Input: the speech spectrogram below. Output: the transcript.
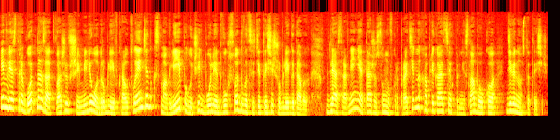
Инвесторы год назад, вложившие миллион рублей в краудлендинг, смогли получить более 220 тысяч рублей годовых. Для сравнения, та же сумма в корпоративных облигациях принесла бы около 90 тысяч.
